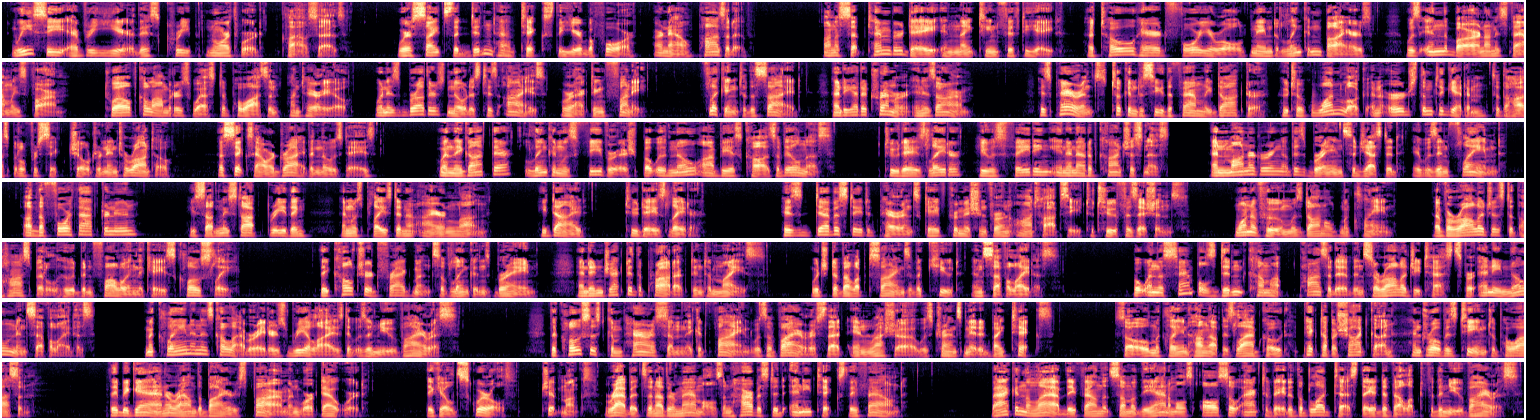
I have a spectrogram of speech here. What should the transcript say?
We see every year this creep northward, Clow says, where sites that didn't have ticks the year before are now positive. On a September day in 1958, a tow haired four year old named Lincoln Byers was in the barn on his family's farm, 12 kilometers west of Powassan, Ontario when his brothers noticed his eyes were acting funny, flicking to the side, and he had a tremor in his arm. His parents took him to see the family doctor, who took one look and urged them to get him to the Hospital for Sick Children in Toronto, a six hour drive in those days. When they got there, Lincoln was feverish but with no obvious cause of illness. Two days later, he was fading in and out of consciousness, and monitoring of his brain suggested it was inflamed. On the fourth afternoon, he suddenly stopped breathing and was placed in an iron lung. He died two days later. His devastated parents gave permission for an autopsy to two physicians, one of whom was Donald McLean, a virologist at the hospital who had been following the case closely. They cultured fragments of Lincoln's brain and injected the product into mice, which developed signs of acute encephalitis. But when the samples didn't come up positive in serology tests for any known encephalitis, McLean and his collaborators realized it was a new virus. The closest comparison they could find was a virus that, in Russia, was transmitted by ticks. So McLean hung up his lab coat, picked up a shotgun, and drove his team to Powassan. They began around the Byers' farm and worked outward. They killed squirrels, chipmunks, rabbits, and other mammals and harvested any ticks they found. Back in the lab, they found that some of the animals also activated the blood test they had developed for the new virus.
